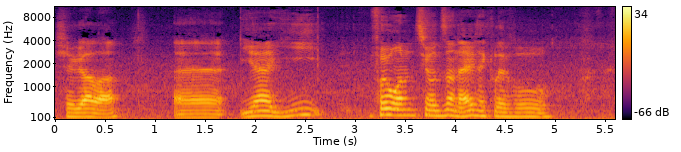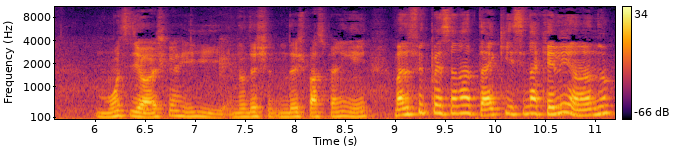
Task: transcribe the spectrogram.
chegar lá. É, e aí foi o ano do Senhor dos Anéis, né? Que levou um monte de Oscar e não deu, não deu espaço para ninguém. Mas eu fico pensando até que se naquele ano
